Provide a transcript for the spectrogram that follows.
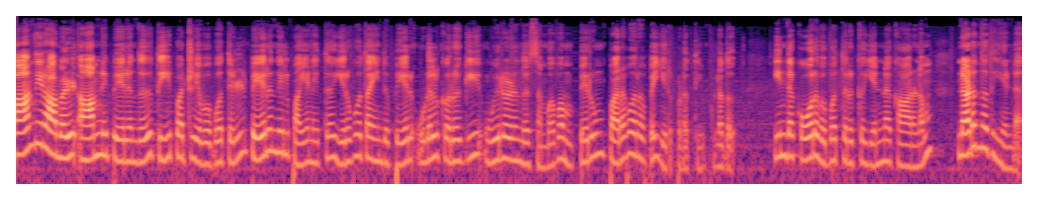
ஆந்திராவில் ஆம்னி பேருந்து தீப்பற்றிய விபத்தில் பேருந்தில் பயணித்த இருபத்தைந்து பேர் உடல் கருகி உயிரிழந்த சம்பவம் பெரும் பரபரப்பை ஏற்படுத்தியுள்ளது. இந்த கோர விபத்திற்கு என்ன காரணம்? நடந்தது என்ன?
